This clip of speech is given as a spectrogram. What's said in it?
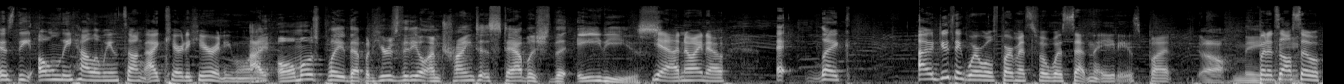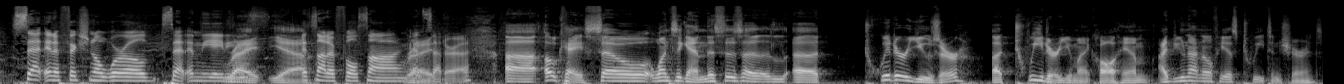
is the only Halloween song I care to hear anymore. I almost played that, but here's the deal: I'm trying to establish the 80s. yeah, no, I know. Eh, Like, I do think Werewolf Bar Mitzvah was set in the '80s, but Oh, maybe. but it's also set in a fictional world set in the 80s. Right, yeah. It's not a full song, Right. etc. Uh, okay, so once again, this is a, a Twitter user, a tweeter, you might call him. I do not know if he has tweet insurance.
